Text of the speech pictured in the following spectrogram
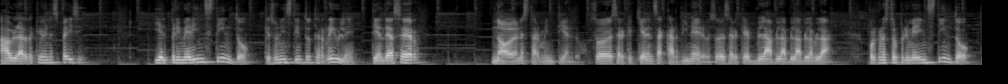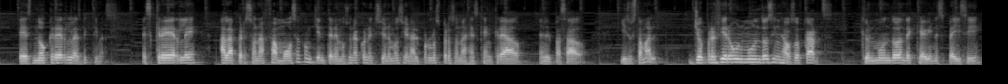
a hablar de Kevin Spacey. Y el primer instinto, que es un instinto terrible, tiende a ser, no, deben estar mintiendo. Eso debe ser que quieren sacar dinero, eso debe ser que bla, bla, bla, bla, bla. Porque nuestro primer instinto es no creerle a las víctimas. Es creerle a la persona famosa con quien tenemos una conexión emocional por los personajes que han creado en el pasado. Y eso está mal. Yo prefiero un mundo sin House of Cards que un mundo donde Kevin Spacey,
